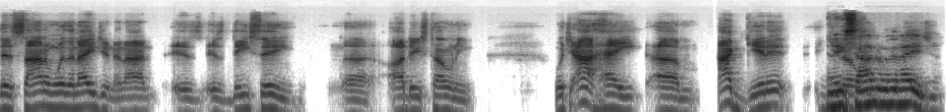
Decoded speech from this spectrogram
that's signing with an agent and I is is DC, uh Au'Diese Toney, which I hate. Um, I get it. And he know. signed with an agent.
